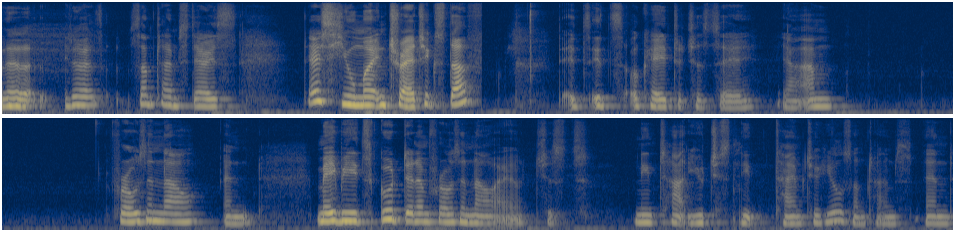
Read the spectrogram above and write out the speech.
know, you know, sometimes there is there's humor in tragic stuff. It's it's okay to just say, yeah, I'm frozen now, and maybe it's good that I'm frozen now. I just need time. You just need time to heal sometimes, and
